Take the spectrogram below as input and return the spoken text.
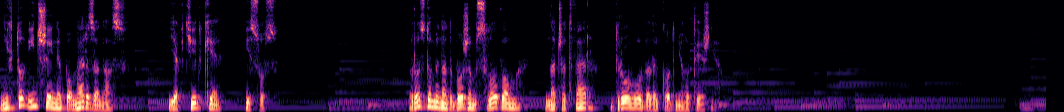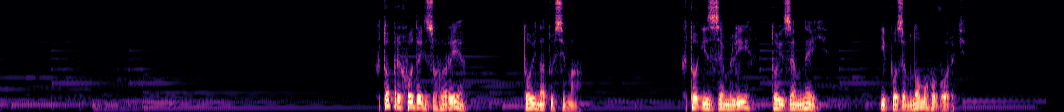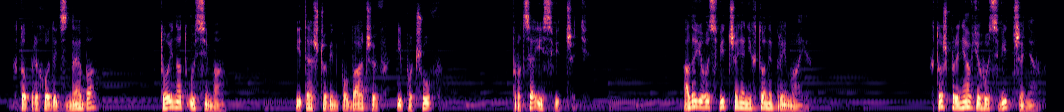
Ніхто інший не помер за нас, як тільки Ісус. Роздуми над Божим Словом на четвер другого Великоднього тижня. Хто приходить з гори, той над усіма. Хто із землі, той земний, і по земному говорить. Хто приходить з неба, той над усіма, і те, що він побачив і почув, про це і свідчить. Але його свідчення ніхто не приймає. Хто ж прийняв його свідчення,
